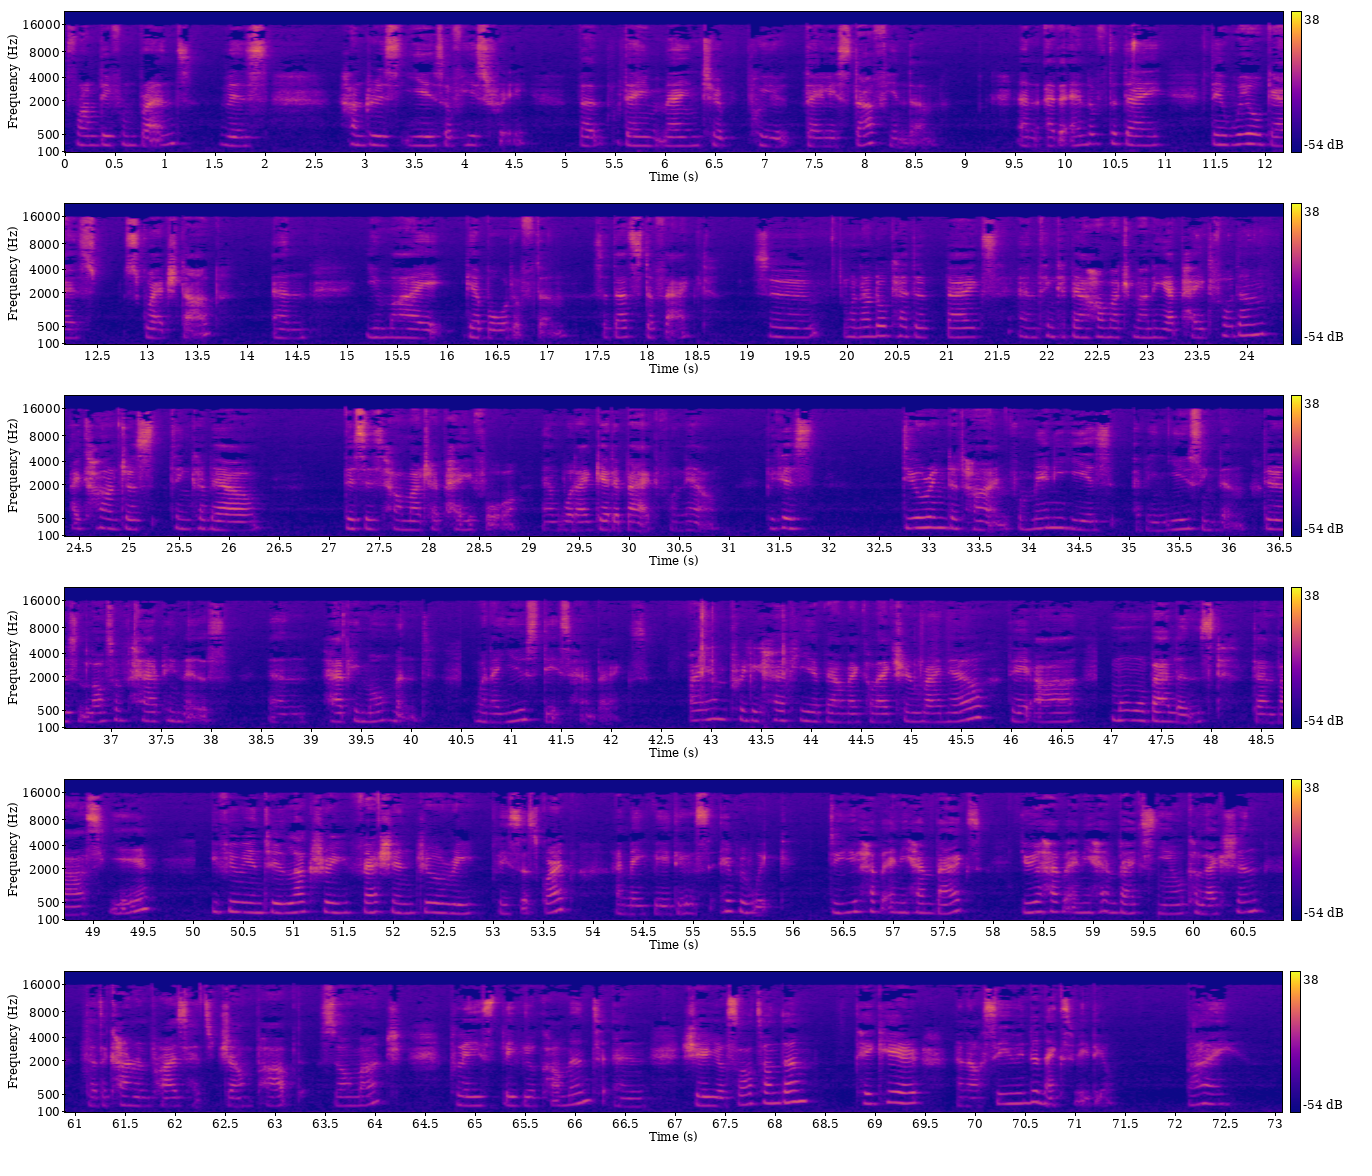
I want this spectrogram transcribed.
from different brands with hundreds years of history, but they meant to put your daily stuff in them. And at the end of the day, they will get scratched up and you might get bored of them. So that's the fact. So when I look at the bags and think about how much money I paid for them, I can't just think about this is how much I pay for and what I get bag for now. Because during the time, for many years, I've been using them. There's lots of happiness and happy moment when I use these handbags. I am pretty happy about my collection right now. They are more balanced than last year. If you're into luxury fashion jewelry, please subscribe. I make videos every week. Do you have any handbags? Do you have any handbags in your collection that the current price has jumped up so much? Please leave your comment and share your thoughts on them. Take care and I'll see you in the next video. Bye.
